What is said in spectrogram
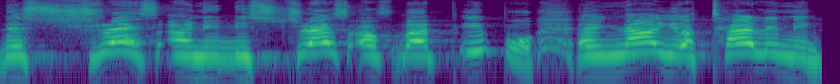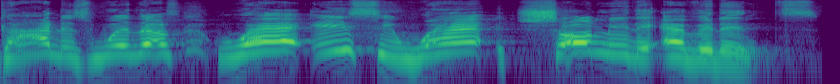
the stress and the distress of my people. And now you're telling me God is with us. Where is He? Where? Show me the evidence.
